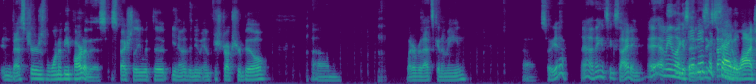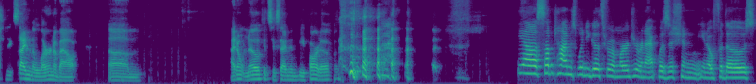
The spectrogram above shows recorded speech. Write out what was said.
investors want to be part of this especially with the you know the new infrastructure bill um, whatever that's going to mean uh, so yeah, yeah, I think it's exciting. I mean, like I said, it it's exciting, exciting, to watch and exciting to learn about. Um, I don't know if it's exciting to be part of. yeah, sometimes when you go through a merger and acquisition, you know, for those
